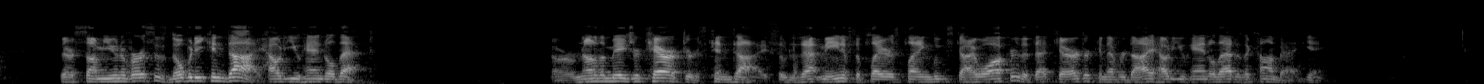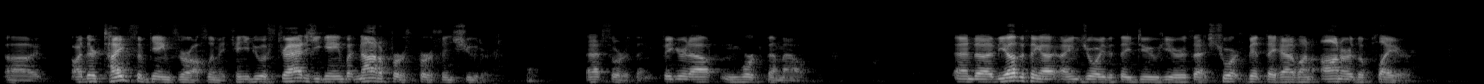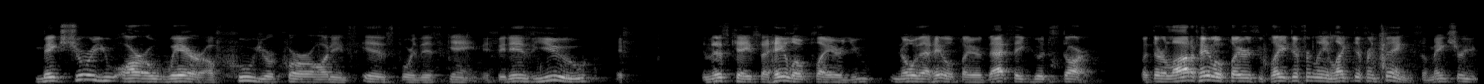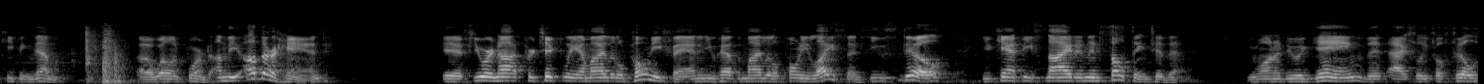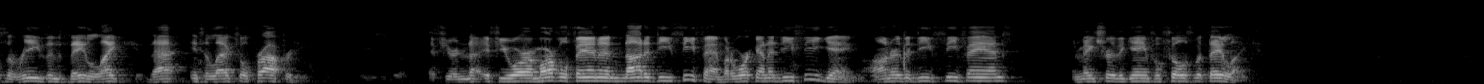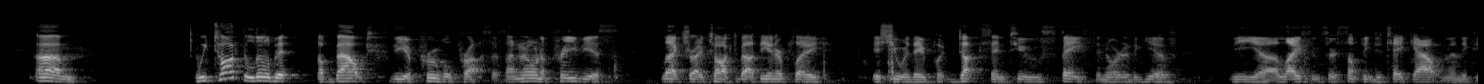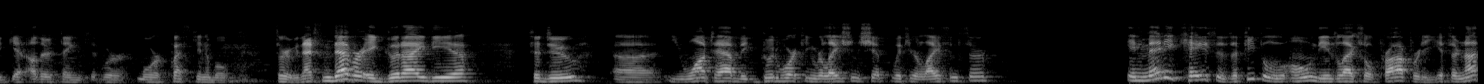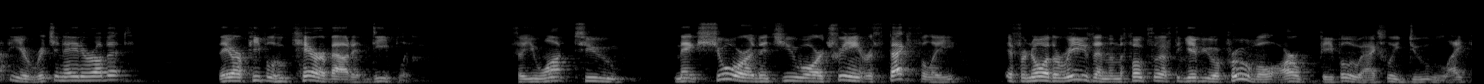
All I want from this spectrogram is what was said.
There are some universes nobody can die. How do you handle that? Or none of the major characters can die. So does that mean if the player is playing Luke Skywalker that that character can never die? How do you handle that as a combat game? Uh, are there types of games that are off limit? Can you do a strategy game but not a first person shooter? That sort of thing. Figure it out and work them out. And uh, the other thing I, I enjoy that they do here is that short bit they have on honor the player. Make sure you are aware of who your core audience is for this game. If it is you, if in this case a Halo player, you know that Halo player, that's a good start. But there are a lot of Halo players who play differently and like different things, so make sure you're keeping them uh, well informed. On the other hand, if you are not particularly a My Little Pony fan and you have the My Little Pony license, you still you can't be snide and insulting to them. You want to do a game that actually fulfills the reasons they like that intellectual property. If you're not, if you are a Marvel fan and not a DC fan, but are working on a DC game, honor the DC fans and make sure the game fulfills what they like. Um, we talked a little bit about the approval process. I know in a previous lecture I talked about the interplay issue where they put ducks into space in order to give the uh, licensor something to take out, and then they could get other things that were more questionable through. That's never a good idea to do. Uh, you want to have the good working relationship with your licensor. In many cases, the people who own the intellectual property, if they're not the originator of it, they are people who care about it deeply. So you want to make sure that you are treating it respectfully, if for no other reason than the folks who have to give you approval are people who actually do like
